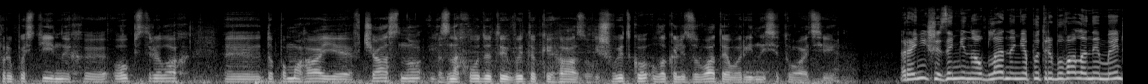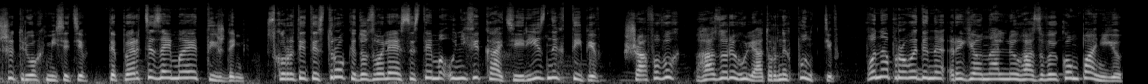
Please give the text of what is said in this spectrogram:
при постійних е, обстрілах допомагає вчасно знаходити витоки газу і швидко локалізувати аварійні ситуації. Раніше заміна обладнання потребувала не менше трьох місяців. Тепер це займає тиждень. Скоротити строки дозволяє система уніфікації різних типів шафових газорегуляторних пунктів. Вона проведена регіональною газовою компанією,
